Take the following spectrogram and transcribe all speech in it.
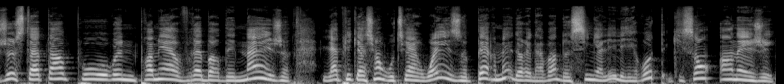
Juste à temps pour une première vraie bordée de neige, l'application routière Waze permet dorénavant de signaler les routes qui sont enneigées.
